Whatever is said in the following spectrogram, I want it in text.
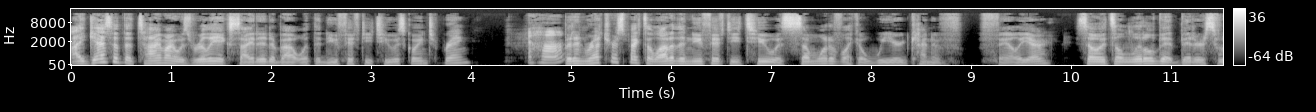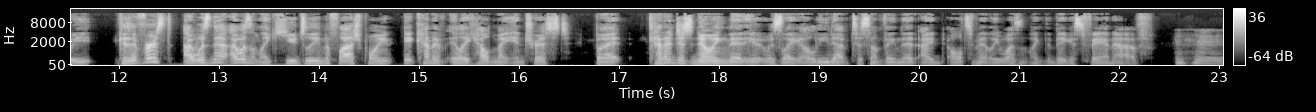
I guess at the time I was really excited about what the new 52 is going to bring. Uh huh. But in retrospect, a lot of the new 52 was somewhat of like a weird kind of failure. So it's a little bit bittersweet. Because at first I was not, I wasn't like hugely into Flashpoint. It kind of, it like held my interest. But kind of just knowing that it was like a lead up to something that I ultimately wasn't like the biggest fan of, Mm-hmm.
